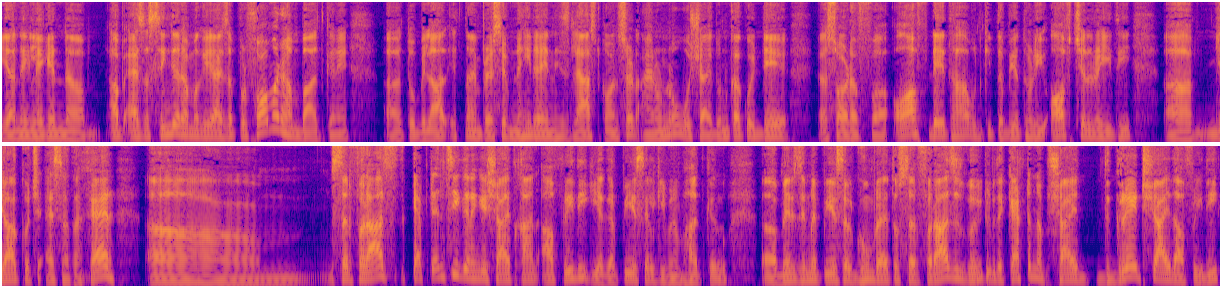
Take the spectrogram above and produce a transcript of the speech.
या नहीं। लेकिन अब एज अ सिंगर हम एज अ परफॉर्मर हम बात करें तो बिलाल इतना इंप्रेसिव नहीं रहे in his last concert I don't know वो शायद उनका कोई day sort of off day था, उनकी तबीयत थोड़ी ऑफ़ चल रही थी या कुछ ऐसा था। खैर सरफराज कैप्टनसी करेंगे शाहिद खान, आफरीदी की, अगर पीएसएल की मैं बात करूँ। मेरे जिन में पीएसएल घूम रहा है तो Sarfaraz is going to be the captain of शायद the great Shahid Afridi.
